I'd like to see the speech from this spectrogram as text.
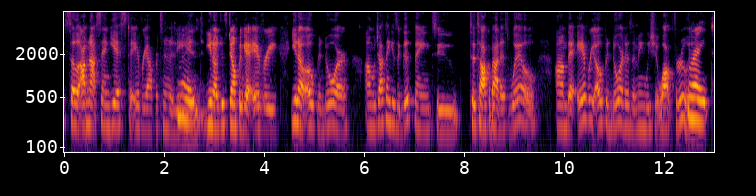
So I'm not saying yes to every opportunity right. and you know just jumping at every you know open door, um, which I think is a good thing to to talk about as well um, that every open door doesn't mean we should walk through it. Right.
